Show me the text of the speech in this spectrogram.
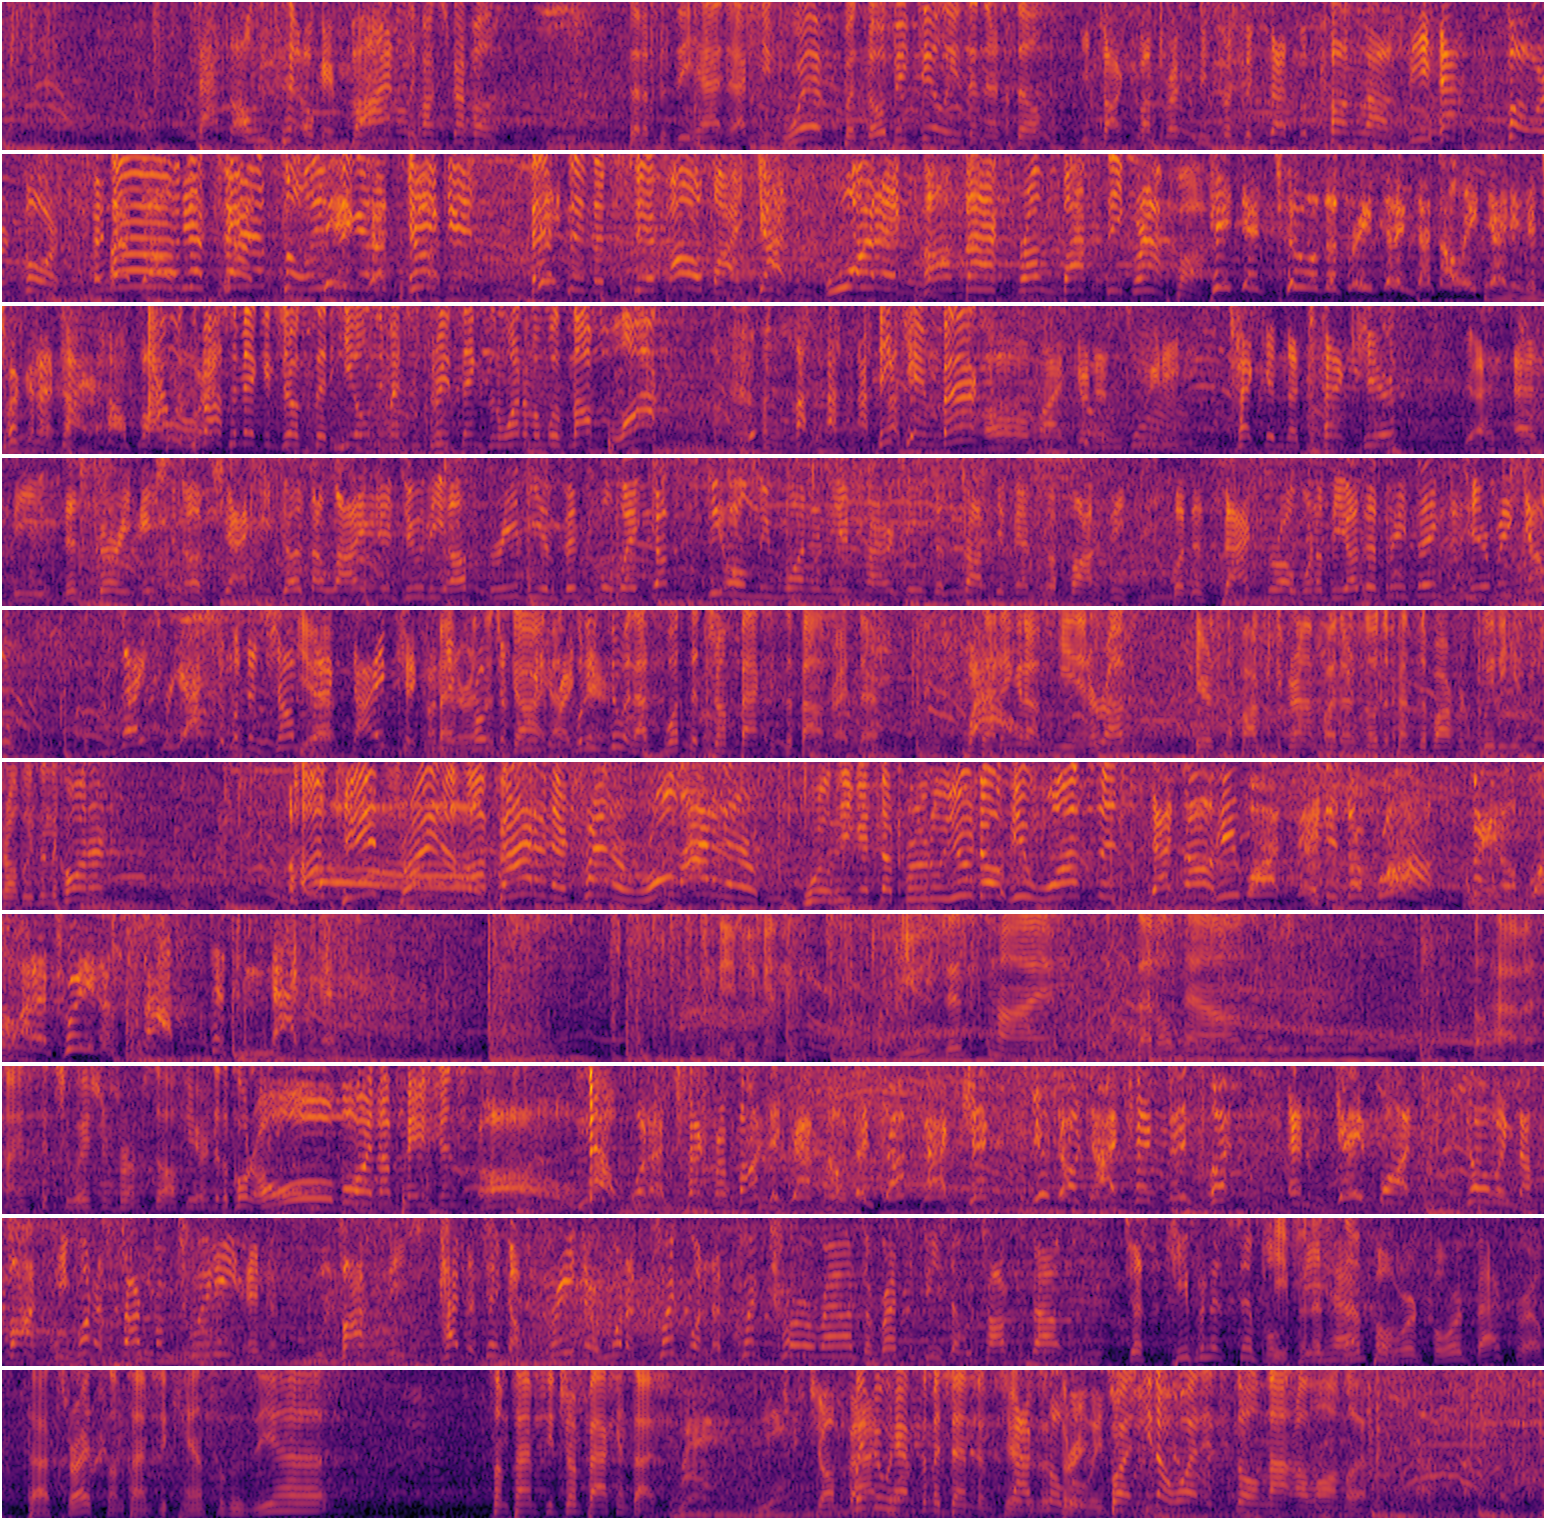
That's all he's had. Okay, finally, Foxy Grandpa set up the Z-hat. It actually whiffed, but no big deal. He's in there still. You talked about the recipes for success with Kung Lao. Z-hat, forward four, and that's Oh, all the he's done. cancel! Is he gonna take it? That's in the chip. Oh my God! What a comeback from Foxy Grandpa! He did two of the three things. That's all he did. He took an entire health bar. I was about to make a joke that he only mentioned three things and one of them was not blocked. he came back. Oh my goodness, Tweety. Tech in the tech here. As, as the this variation of Jacqui does allow you to do the up three, the invincible wake up, the only one in the entire game to stop the advancement of Foxy. But this back throw, one of the other three things, and here we go. Nice reaction with the jump Yes. back dive kick on Better the approach the of sky. Tweety That's right what he's doing. That's what the jump back is about right there. Wow. Setting it up. He interrupts. Here's the Foxy Grandpa. There's no defensive bar for Tweety. He's in trouble. He's in the corner. Again, trying to hop out of there, trying to roll out of there. Will he get the brutal? You know he wants it. That's all he wants. It is the raw fatal blow out of Tweety to stop this madness. See if he can use this time to settle down. He'll have a nice situation for himself here into the corner. Oh boy, the patience. Oh, No. What a check from Foxy Grandpa with oh, the jump back kick. You know dive kicks input. And game one going to Foxy. What a start from Tweety. And Foxy had to take a breather. And what a quick one. The quick turnaround. The recipes that we talked about. Just keeping it simple. Keeping it Z-hat, simple. Forward, forward, back throw. That's right. Sometimes you cancel the Z-hat. Sometimes you jump back and dive. kick. Jump back. Maybe we have some addendums here to the three. But you know what? It's still not a long list.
